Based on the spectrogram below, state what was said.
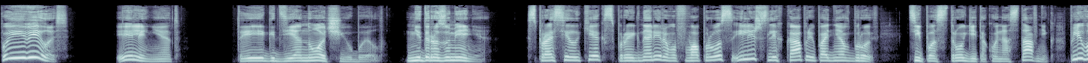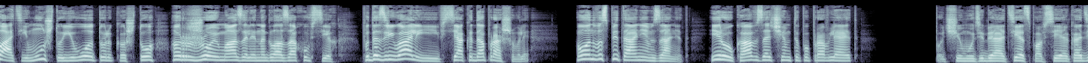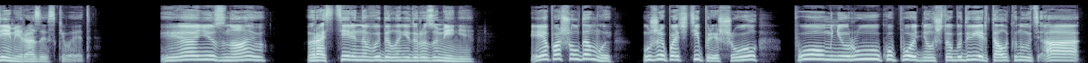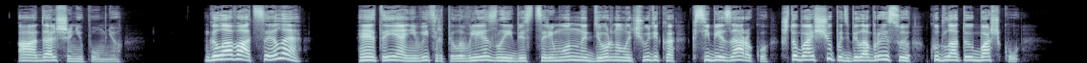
«Появилась или нет?» «Ты где ночью был? Недоразумение». — спросил Кекс, проигнорировав вопрос и лишь слегка приподняв бровь. Типа строгий такой наставник. Плевать ему, что его только что ржой мазали на глазах у всех, подозревали и всяко допрашивали. Он воспитанием занят и рукав зачем-то поправляет. «Почему тебя отец по всей академии разыскивает?» «Я не знаю», — растерянно выдало недоразумение. Я пошел домой. Уже почти пришел. Помню, руку поднял, чтобы дверь толкнуть, а... А дальше не помню. Голова целая? Это я не вытерпела, влезла и бесцеремонно дернула чудика к себе за руку, чтобы ощупать белобрысую кудлатую башку.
